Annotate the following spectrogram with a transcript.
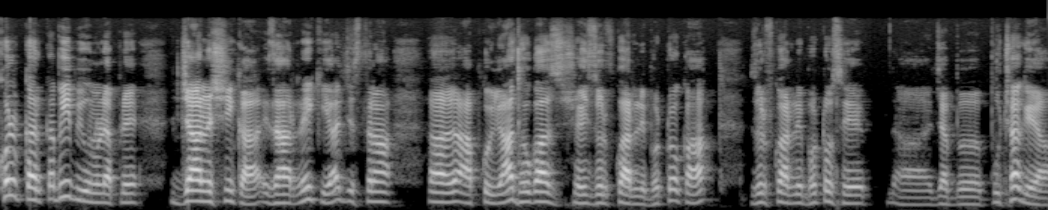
کھل کر کبھی بھی انہوں نے اپنے جانشی کا اظہار نہیں کیا۔ جس طرح آپ کو یاد ہوگا شہید ذوالفقار علی بھٹو کا۔ ذوالفقار علی بھٹو سے جب پوچھا گیا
